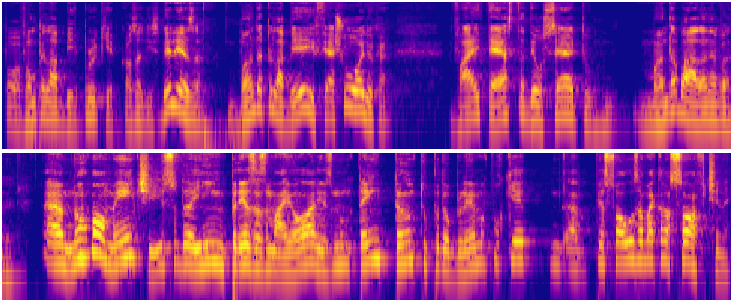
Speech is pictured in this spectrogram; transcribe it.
Pô, vamos pela B. Por quê? Por causa disso. Beleza, manda pela B e fecha o olho, cara. Vai, testa, deu certo, manda bala, né, Wander? É, normalmente, isso daí em empresas maiores não tem tanto problema porque o pessoal usa Microsoft, né?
